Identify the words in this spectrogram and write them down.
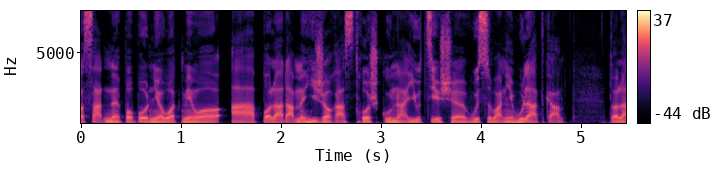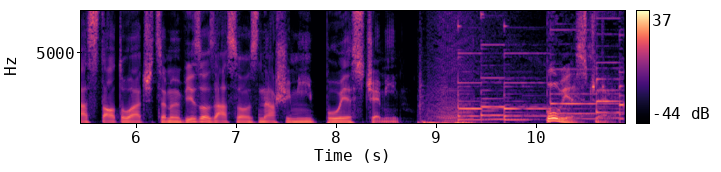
osadne popołudnie odmiało, a poladamy hižo raz troszku na jutrzejsze wusowanie wulatka. Tola startować chcemy wiezo zaso z naszymi pojeźdźemi. Powieszcze.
